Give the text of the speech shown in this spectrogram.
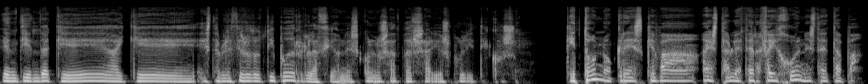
entienda que hay que establecer otro tipo de relaciones con los adversarios políticos. ¿Qué tono crees que va a establecer Feijo en esta etapa?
